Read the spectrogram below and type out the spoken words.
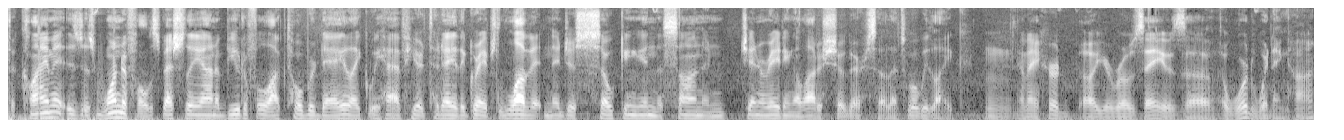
the climate is just wonderful, especially on a beautiful October day like we have here today. The grapes love it, and they're just soaking in the sun and generating a lot of sugar. So that's what we like. Mm, and I heard uh, your rosé is uh, award-winning, huh?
